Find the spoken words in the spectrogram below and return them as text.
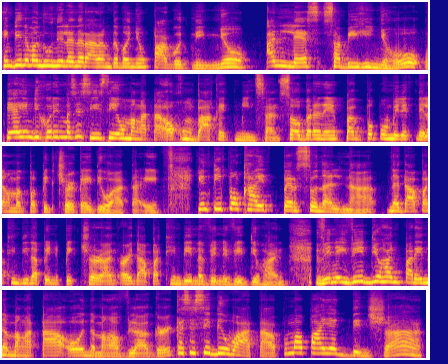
Hindi naman ho nila nararamdaman yung pagod ninyo. Unless sabihin nyo ho. Kaya hindi ko rin masisisi yung mga tao kung bakit minsan sobra na yung pagpupumilit nilang magpa-picture kay Diwata eh. Yung tipong kahit personal na, na dapat hindi na pinipicturean or dapat hindi na vinivideohan, vinivideohan pa rin ng mga tao, ng mga vlogger kasi si Diwata, pumapayag din siya.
